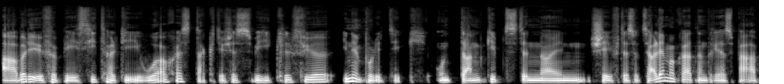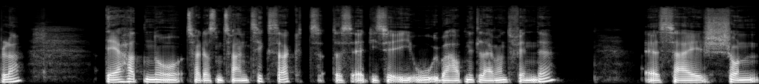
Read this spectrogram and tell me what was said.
Aber die ÖVP sieht halt die EU auch als taktisches Vehikel für Innenpolitik. Und dann gibt es den neuen Chef der Sozialdemokraten, Andreas Babler. Der hat nur 2020 gesagt, dass er diese EU überhaupt nicht leibend fände. Er sei schon,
